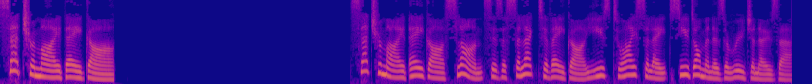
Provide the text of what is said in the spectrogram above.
Cetrimide agar. Cetrimide agar slants is a selective agar used to isolate Pseudomonas aeruginosa.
